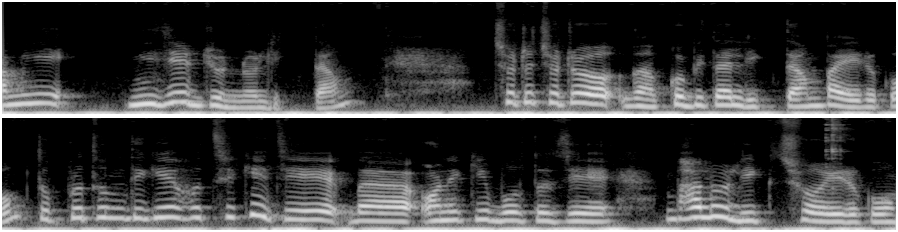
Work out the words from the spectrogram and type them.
আমি নিজের জন্য লিখতাম। ছোট ছোট কবিতা লিখতাম বা এরকম। তো প্রথম দিকে হচ্ছে কি যে অনেকেই বলতো যে, ভালো লিখছো এরকম।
